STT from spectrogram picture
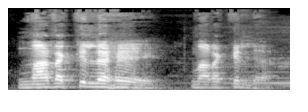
നടക്കില്ല ഹേ നടക്കില്ല.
